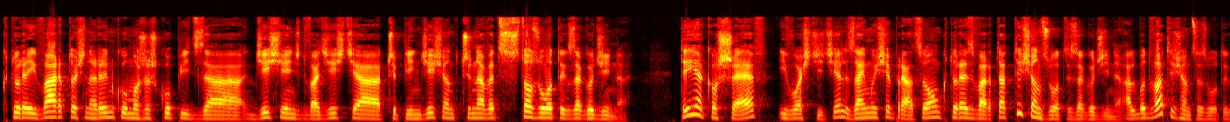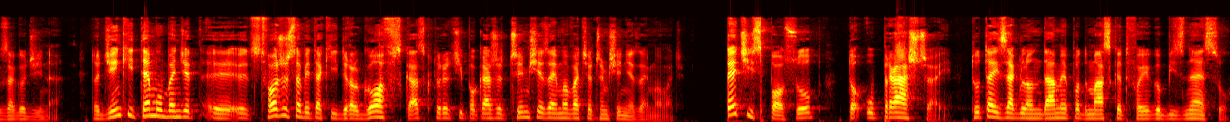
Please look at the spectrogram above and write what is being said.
której wartość na rynku możesz kupić za 10, 20 czy 50 czy nawet 100 zł za godzinę. Ty jako szef i właściciel zajmuj się pracą, która jest warta 1000 zł za godzinę albo 2000 zł za godzinę. To dzięki temu będzie yy, stworzysz sobie taki drogowskaz, który ci pokaże czym się zajmować, a czym się nie zajmować. Trzeci sposób to upraszczaj. Tutaj zaglądamy pod maskę Twojego biznesu.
